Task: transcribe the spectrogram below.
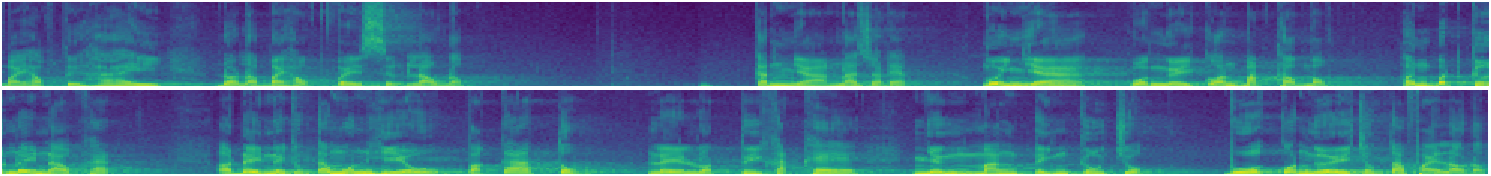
bài học thứ hai đó là bài học về sự lao động. Căn nhà Nazareth, ngôi nhà của người con Bắc Thẩm Mộc hơn bất cứ nơi nào khác. Ở đây nếu chúng ta muốn hiểu và ca tụng lề luật tuy khắt khe nhưng mang tính cứu chuộc, buộc con người chúng ta phải lao động.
